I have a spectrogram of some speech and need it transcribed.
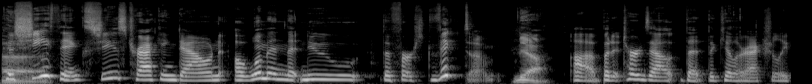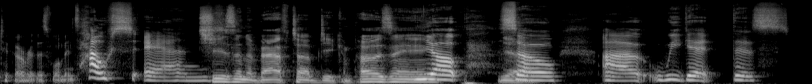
because Uh, she thinks she's tracking down a woman that knew the first victim. Yeah. Uh, but it turns out that the killer actually took over this woman's house and She's in a bathtub decomposing. Yup. Yeah. So uh, we get this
